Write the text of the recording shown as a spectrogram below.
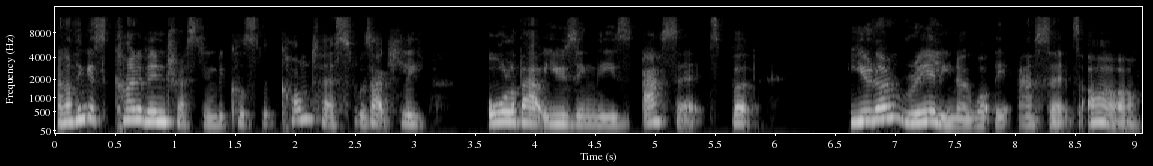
and I think it's kind of interesting because the contest was actually all about using these assets, but you don't really know what the assets are.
